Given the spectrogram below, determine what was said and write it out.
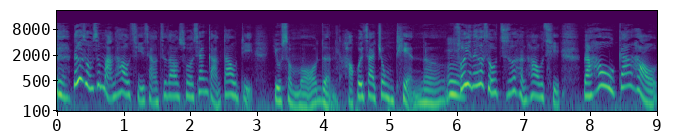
嗯，那个时候是蛮好奇，想知道说香港到底有什么人还会在种田呢？嗯，所以那个时候其实很好奇。然后刚好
